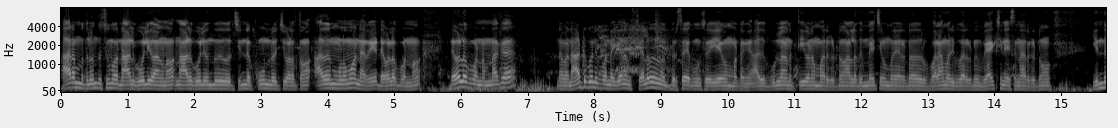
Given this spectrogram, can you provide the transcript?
ஆரம்பத்தில் வந்து சும்மா ஒரு நாலு கோழி வாங்கினோம். நாலு கோழி வந்து ஒரு சின்ன கூண்டில் வச்சு வளர்த்தோம். அதன் மூலமாக நிறைய டெவலப் பண்ணோம். டெவலப் பண்ணோம்னாக்கா நம்ம நாட்டுக்கோழி பண்ணைக்கு நம்ம செலவு நம்ம பெருசாக எப்பவும் செய்யவே மாட்டாங்க. அதுக்கு உள்ளான தீவனமாக இருக்கட்டும் அல்லது மேய்ச்சல் முறையாக இருக்கட்டும் ஒரு பராமரிப்பாக இருக்கட்டும் வேக்சினேஷனாக இருக்கட்டும் எந்த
